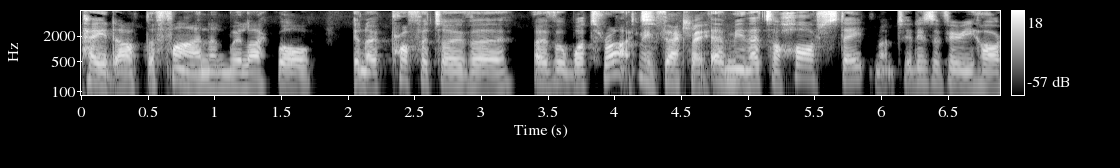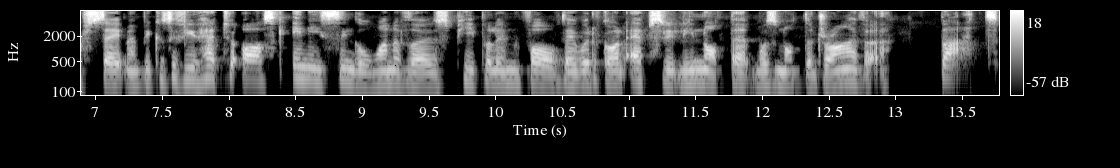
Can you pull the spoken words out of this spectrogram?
paid out the fine and we're like, well, you know, profit over over what's right. Exactly. I mean, that's a harsh statement. It is a very harsh statement because if you had to ask any single one of those people involved, they would have gone, absolutely not. That was not the driver. But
